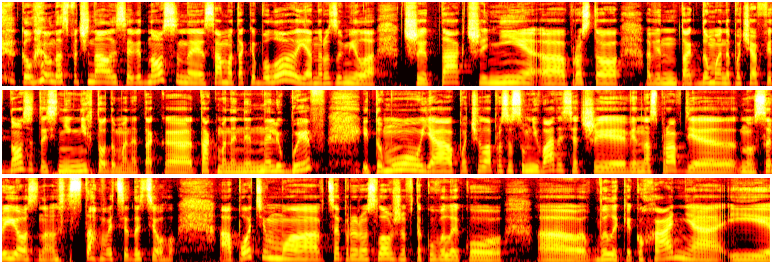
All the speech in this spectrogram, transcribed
Коли у нас починалися відносини, саме так і було. Я не розуміла, чи так, чи ні. Е, Просто він так до мене почав відноситись. Ні, ніхто до мене так, е, так мене не, не любив. І тому я почала просто сумніватися, чи він насправді ну, серйозно ставиться до цього. А потім е, це приросло вже в таку велику, е, велике кохання, і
